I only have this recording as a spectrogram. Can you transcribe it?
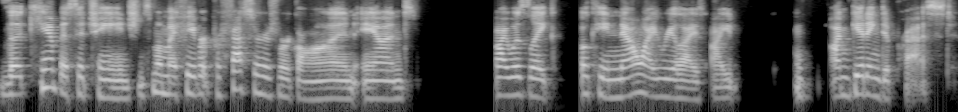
the campus had changed and some of my favorite professors were gone and i was like okay now i realize i i'm getting depressed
